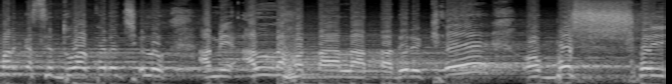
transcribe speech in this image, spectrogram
আমার কাছে দোয়া করেছিল, আমি আল্লাহ তাআলা তাদেরকে অবশ্যই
